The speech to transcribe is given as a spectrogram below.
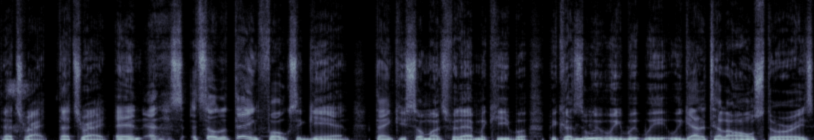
That's right. That's right. And uh, so the thing, folks, again, thank you so much for that, Makiba, because mm-hmm. we, we, we, we got to tell our own stories.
